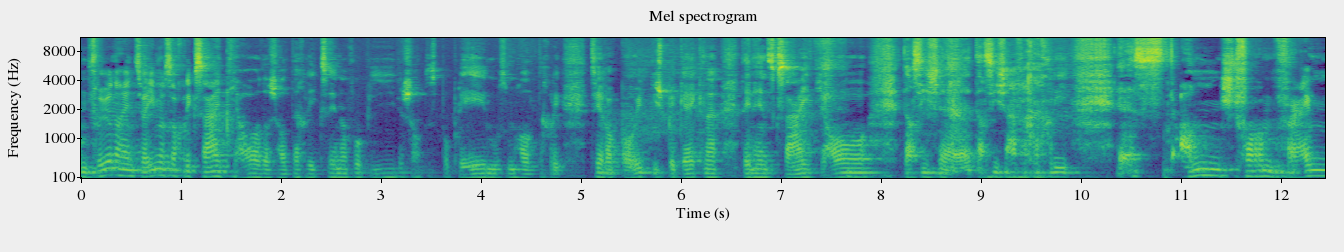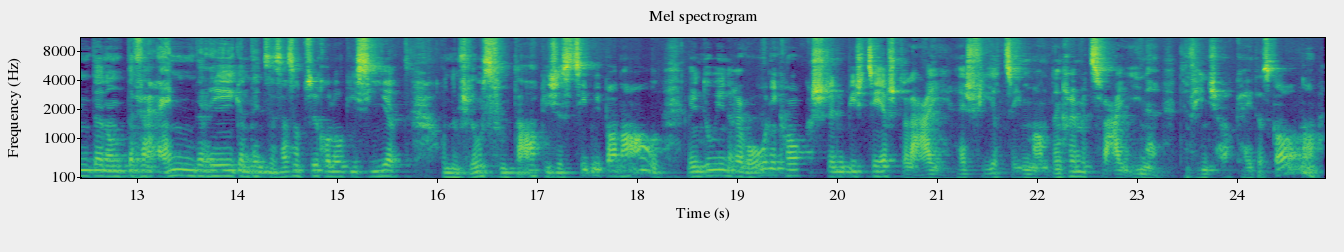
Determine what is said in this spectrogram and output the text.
Und früher haben sie ja immer so ein bisschen gesagt, ja, das ist halt ein bisschen Xenophobie, das ist halt das Problem, muss man halt ein bisschen therapeutisch begegnen. Dann haben sie gesagt, ja, das ist, äh, das ist einfach ein bisschen äh, Angst vor dem Fremden und der Veränderung und dann haben sie das auch so psychologisiert. Und am Schluss vom Tag ist es ziemlich banal. Wenn du in einer Wohnung hockst, dann bist du zuerst allein, hast vier Zimmer und dann kommen zwei rein. Dann findest du, okay, das geht noch.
